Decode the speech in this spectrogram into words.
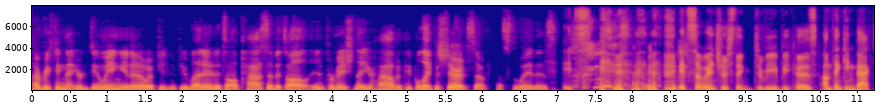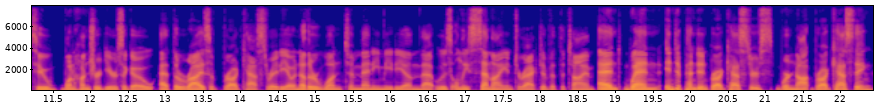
everything that you're doing you know if you if you let it it's all passive it's all information that you have and people like to share it. So that's the way it is. It's it's so interesting to me because i'm thinking back to 100 years ago at the rise of broadcast radio another one to many medium that was only semi interactive at the time. And when independent broadcasters were not broadcasting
